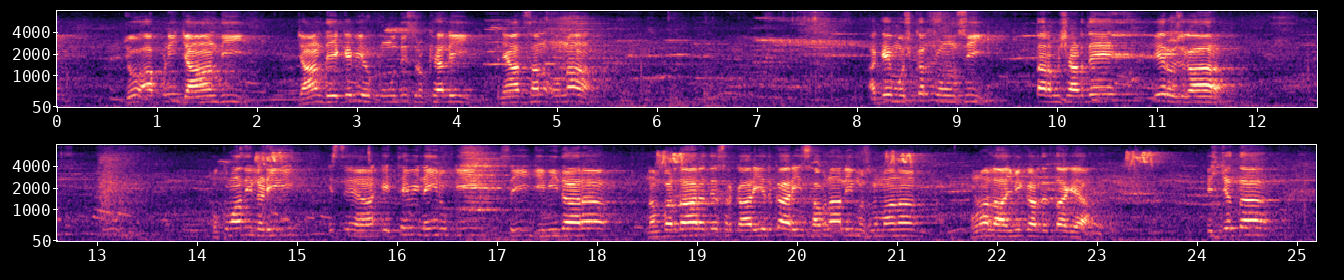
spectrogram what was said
ਜੋ ਆਪਣੀ ਜਾਨ ਦੀ, ਜਾਨ ਦੇ ਕੇ ਵੀ ਹਕੂਮਤ ਦੀ ਸੁਰੱਖਿਆ ਲਈ ਤੈਨਾਤ ਸਨ, ਉਹਨਾਂ ਅੱਗੇ ਮੁਸ਼ਕਲ ਚੋਣ ਸੀ। ਧਰਮ ਛੱਡਦੇ, ਇਹ ਰੋਜ਼ਗਾਰ ਹੁਕਮਾਂ ਦੀ ਲੜੀ ਇਸ, ਇੱਥੇ ਵੀ ਨਹੀਂ ਰੁਕੀ ਸਹੀ ਜ਼ਿਮੀਦਾਰ, ਨੰਬਰਦਾਰ ਅਤੇ ਸਰਕਾਰੀ ਅਧਿਕਾਰੀ ਸਭਨਾਂ ਲਈ ਮੁਸਲਮਾਨ ਹੋਣਾ ਲਾਜ਼ਮੀ ਕਰ ਦਿੱਤਾ ਗਿਆ। ਇੱਜ਼ਤ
